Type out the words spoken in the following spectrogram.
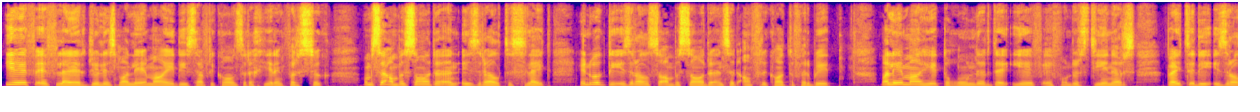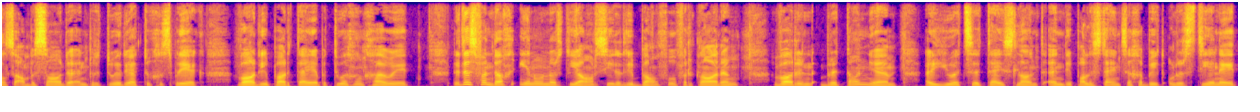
EFF-leier Julius Malema het die Suid-Afrikaanse regering versoek om sy ambassade in Israel te sluit en ook die Israeliese ambassade in Suid-Afrika te verbied. Malema het honderde EFF-ondersteuners buite die Israeliese ambassade in Pretoria toegespreek waar die partye betoging gehou het. Dit is vandag 100 jaar sedert die Balfour-verklaring waarin Brittanje 'n Joodse tuisland in die Palestynse gebied ondersteun het.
